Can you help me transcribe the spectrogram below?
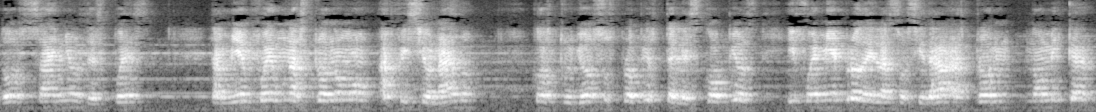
dos años después. También fue un astrónomo aficionado, construyó sus propios telescopios y fue miembro de la Sociedad Astronómica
